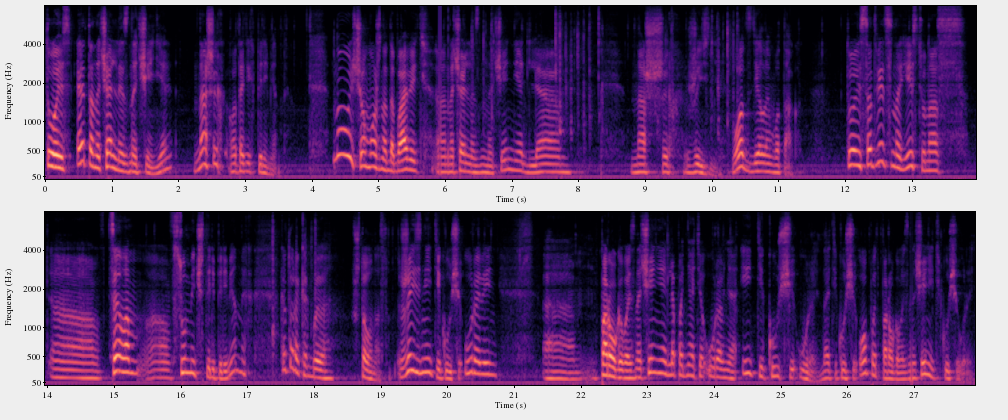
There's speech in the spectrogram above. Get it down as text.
То есть это начальное значение наших вот этих переменных. Ну, еще можно добавить э, начальное значение для наших жизней. Вот сделаем вот так. То есть, соответственно, есть у нас Э, в целом э, в сумме 4 переменных, которые как бы, что у нас? Жизни, текущий уровень, э, пороговое значение для поднятия уровня и текущий уровень. Да, текущий опыт, пороговое значение, текущий уровень.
